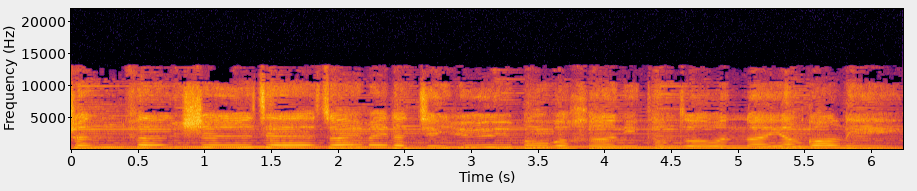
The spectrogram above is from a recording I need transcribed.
春分世界最美的境遇，不过和你同坐温暖阳光里。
